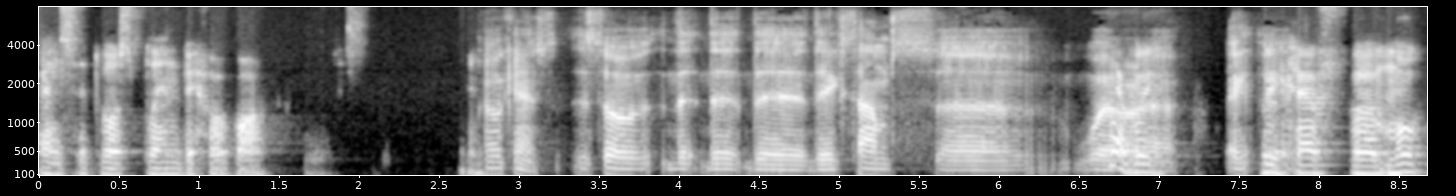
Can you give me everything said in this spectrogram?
as it was planned before war. okay. So the the the, the exams uh, were. Yeah, we- uh, we have uh, more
